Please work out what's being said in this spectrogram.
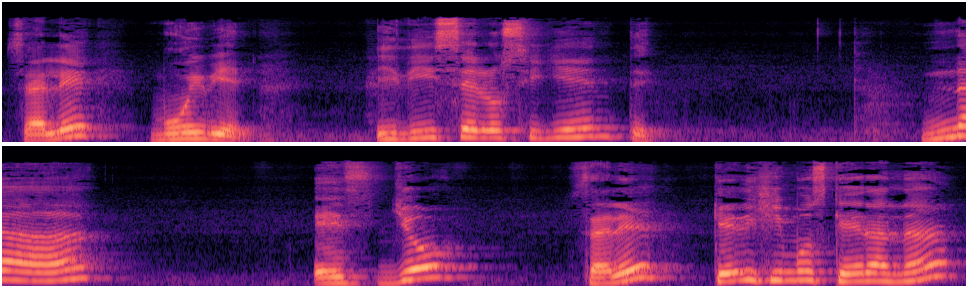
¿Sale? Muy bien. Y dice lo siguiente. Na es yo. ¿Sale? ¿Qué dijimos que era na?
